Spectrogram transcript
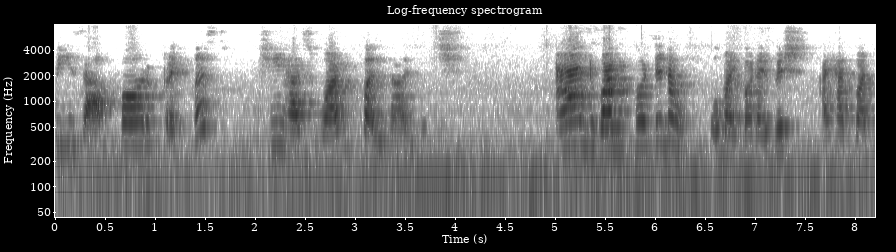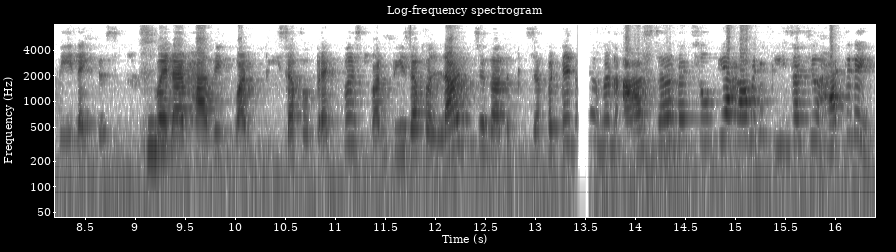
pizza for breakfast. She has one for lunch and one for dinner. Oh my god, I wish I had one day like this when I'm having one pizza for breakfast, one pizza for lunch, another pizza for dinner. Someone asked her that Sophia, how many pizzas you had today?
